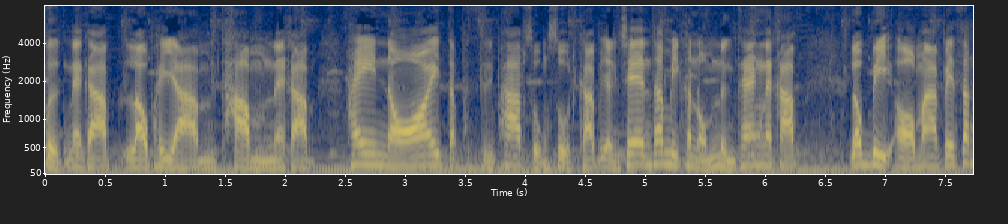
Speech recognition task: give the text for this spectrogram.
ฝึกนะครับ เราพยายามทำนะครับ ให้น้อยแต่ประสิทธิภาพสูงสุดครับ อย่างเช่น ถ้ามีขนมหนึ่งแท่งนะครับ เราบีออกมาเป็นสัก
